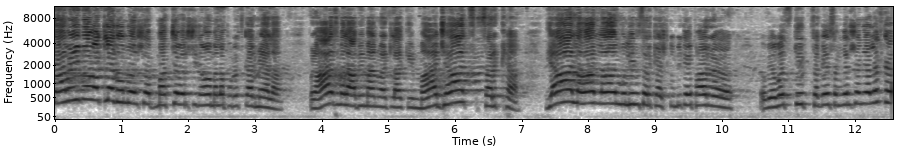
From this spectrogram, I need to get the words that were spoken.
त्यावेळी नाही वाटला दोन वर्ष मागच्या वर्षी जेव्हा मला पुरस्कार मिळाला. पण आज मला अभिमान वाटला की माझ्याच सारख्या या लहान लहान मुलींसारख्या तुम्ही काही फार व्यवस्थित सगळे संघर्षाने आलात का?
